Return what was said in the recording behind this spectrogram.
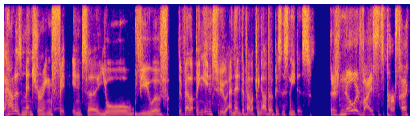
How does mentoring fit into your view of developing into and then developing other business leaders? There's no advice that's perfect.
